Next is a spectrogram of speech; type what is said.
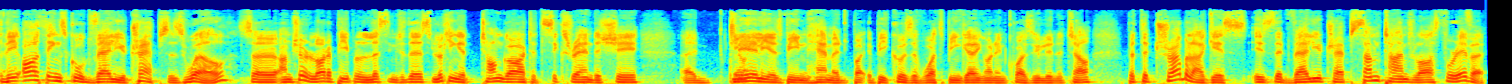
there are things called value traps as well. So I'm sure a lot of people listening to this, looking at Tongaat at six rand a share, uh, clearly yeah. has been hammered by, because of what's been going on in KwaZulu Natal. But the trouble, I guess, is that value traps sometimes last forever.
